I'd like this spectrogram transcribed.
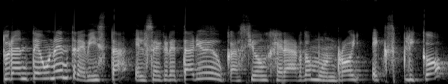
Durante una entrevista, el secretario de Educación Gerardo Monroy explicó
